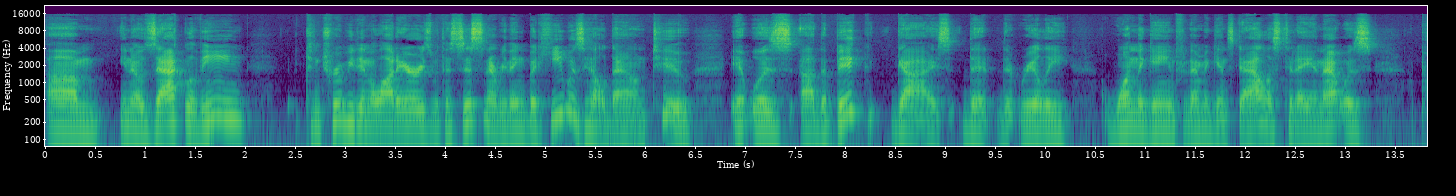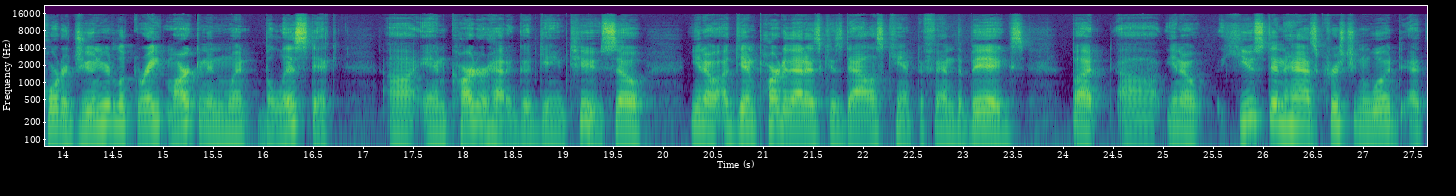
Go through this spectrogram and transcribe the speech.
um, you know, Zach LaVine contributed in a lot of areas with assists and everything, but he was held down too. It was uh, the big guys that that really won the game for them against Dallas today, and that was Porter Jr. looked great. Markkanen went ballistic, uh, and Carter had a good game too. So, you know, again, part of that is because Dallas can't defend the bigs, but uh, you know, Houston has Christian Wood at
